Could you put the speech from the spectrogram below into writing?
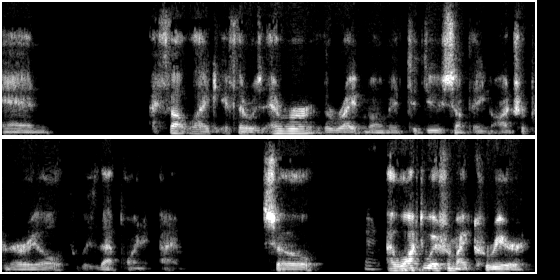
And I felt like if there was ever the right moment to do something entrepreneurial, it was that point in time. So hmm. I walked away from my career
